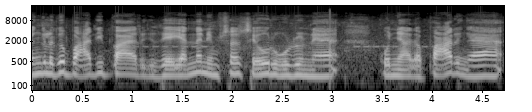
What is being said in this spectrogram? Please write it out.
எங்களுக்கு பாதிப்பாக இருக்குது. எந்த நிமிஷம் செவுரு விழுன்னு கொஞ்சம் அதை பாருங்கள்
